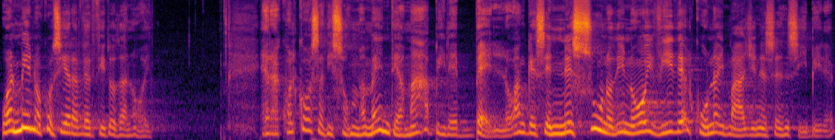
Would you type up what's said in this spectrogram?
o almeno così era avvertito da noi. Era qualcosa di sommamente amabile e bello, anche se nessuno di noi vide alcuna immagine sensibile.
